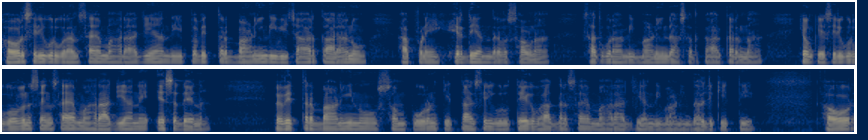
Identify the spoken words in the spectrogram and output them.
ਹੋਰ ਸ੍ਰੀ ਗੁਰੂ ਗ੍ਰੰਥ ਸਾਹਿਬ ਮਹਾਰਾਜ ਜੀਆਂ ਦੀ ਪਵਿੱਤਰ ਬਾਣੀ ਦੀ ਵਿਚਾਰਧਾਰਾ ਨੂੰ ਆਪਣੇ ਹਿਰਦੇ ਅੰਦਰ ਵਸਾਉਣਾ, ਸਤਿਗੁਰਾਂ ਦੀ ਬਾਣੀ ਦਾ ਸਤਿਕਾਰ ਕਰਨਾ, ਕਿਉਂਕਿ ਸ੍ਰੀ ਗੁਰੂ ਗੋਬਿੰਦ ਸਿੰਘ ਸਾਹਿਬ ਮਹਾਰਾਜ ਜੀਆਂ ਨੇ ਇਸ ਦਿਨ ਪਵਿੱਤਰ ਬਾਣੀ ਨੂੰ ਸੰਪੂਰਨ ਕੀਤਾ, ਸ੍ਰੀ ਗੁਰੂ ਤੇਗ ਬਹਾਦਰ ਸਾਹਿਬ ਮਹਾਰਾਜ ਜੀਆਂ ਦੀ ਬਾਣੀ ਦਰਜ ਕੀਤੀ। ਔਰ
